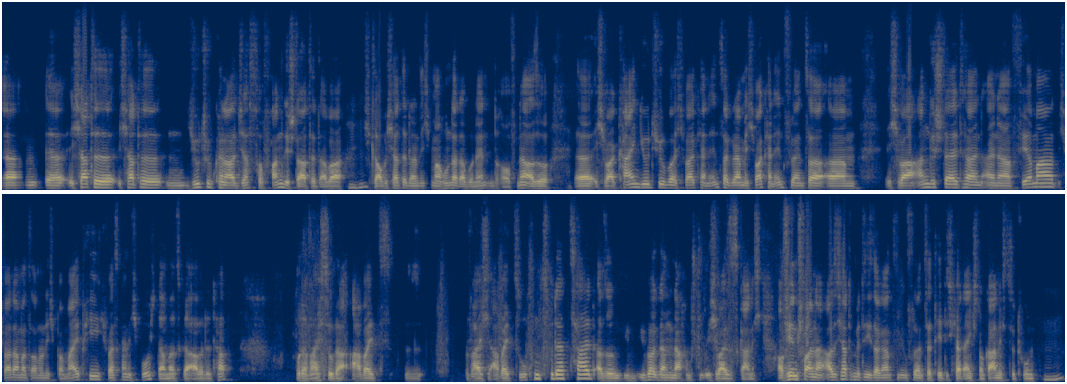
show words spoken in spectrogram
Ähm, äh, ich hatte, ich hatte einen YouTube-Kanal Just for Fun gestartet, aber mhm. ich glaube, ich hatte da nicht mal 100 Abonnenten drauf. Ne? Also äh, ich war kein YouTuber, ich war kein Instagram, ich war kein Influencer. Ähm, ich war Angestellter in einer Firma. Ich war damals auch noch nicht bei MyPi. Ich weiß gar nicht, wo ich damals gearbeitet habe. Oder war ich sogar Arbeits war ich arbeitssuchend zu der Zeit, also im Übergang nach dem Studium, ich weiß es gar nicht. Auf jeden Fall, also ich hatte mit dieser ganzen Influencer-Tätigkeit eigentlich noch gar nichts zu tun. Mhm.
